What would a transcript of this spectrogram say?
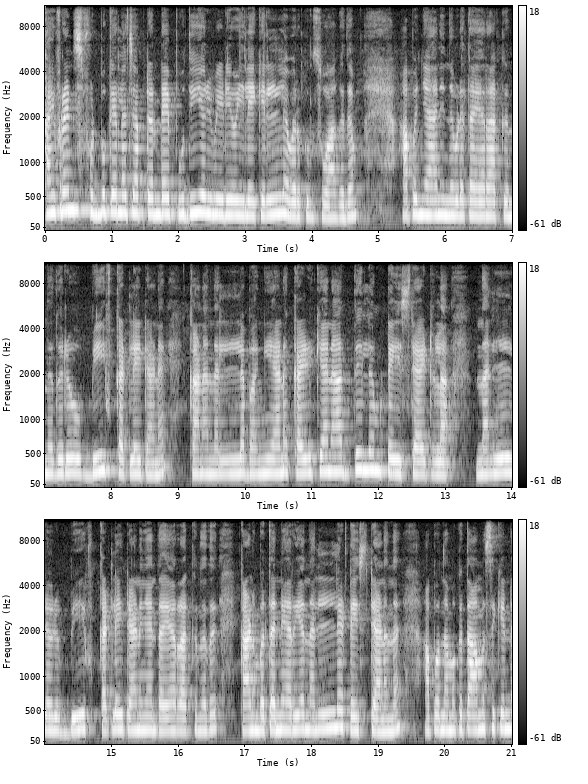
Hi friends food book Kerala ചാപ്റ്ററിന്റെ പുതിയൊരു വീഡിയോയിലേക്ക് എല്ലാവർക്കും സ്വാഗതം. അപ്പം ഞാൻ ഇന്നിവിടെ തയ്യാറാക്കുന്നതൊരു ബീഫ് കട്ട്ലേറ്റാണ്. കാണാൻ നല്ല ഭംഗിയാണ്. കഴിക്കാൻ അതിലും ടേസ്റ്റ് ആയിട്ടുള്ള നല്ലൊരു ബീഫ് കട്ട്ലേറ്റാണ് ഞാൻ തയ്യാറാക്കുന്നത്. കാണുമ്പോൾ തന്നെ അറിയാം നല്ല ടേസ്റ്റാണെന്ന് അപ്പോൾ നമുക്ക് താമസിക്കേണ്ട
